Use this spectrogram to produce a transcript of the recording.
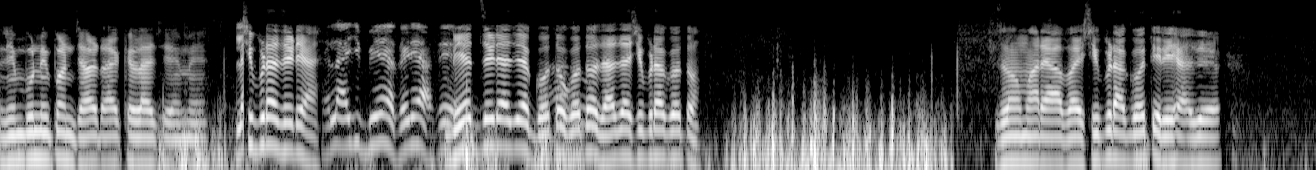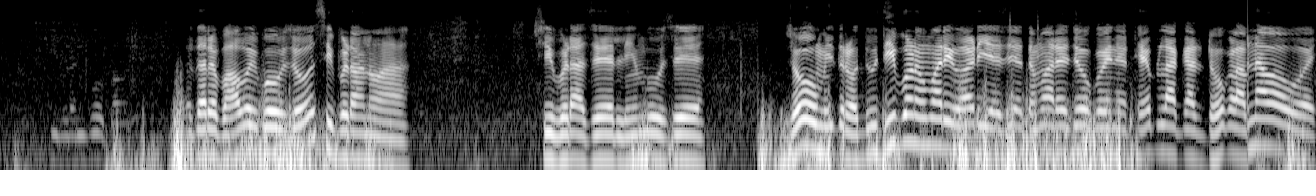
લીંબુની પણ ઝાડ રાખેલા છે અમે. એટલે હજી બે ચડ્યા છે. બે જ ચડ્યા છે. ગોતો ગોતો જાજા છીબડા ગોતો. જો અમારે આ ભાઈ છીબડા ગોતી રહ્યા છે. અત્યારે ભાવ બહુ જો સીપડાનો આ. સીભડા છે, લીંબુ છે. જો મિત્રો, દૂધી પણ અમારી વાડીએ છે. તમારે જો કોઈને થેપલા કે ઢોકળા બનાવવા હોય,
